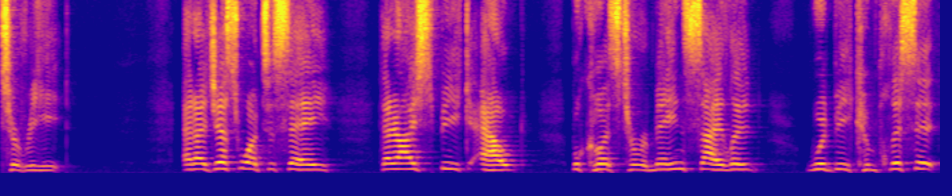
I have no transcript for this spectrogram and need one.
to read. And I just want to say that I speak out because to remain silent would be complicit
